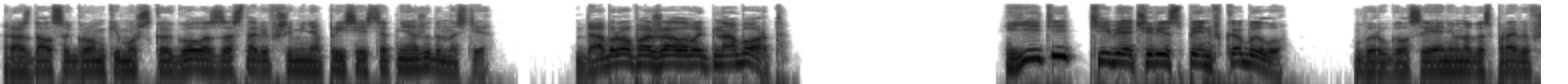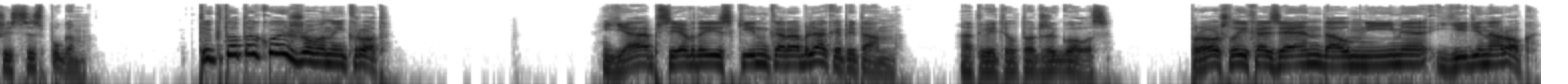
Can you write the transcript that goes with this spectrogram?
раздался громкий мужской голос, заставивший меня присесть от неожиданности. «Добро пожаловать на борт!» «Етить тебя через пень в кобылу!» — выругался я, немного справившись с испугом. «Ты кто такой, жеванный крот?» «Я псевдоискин корабля, капитан», — ответил тот же голос. «Прошлый хозяин дал мне имя Единорог».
